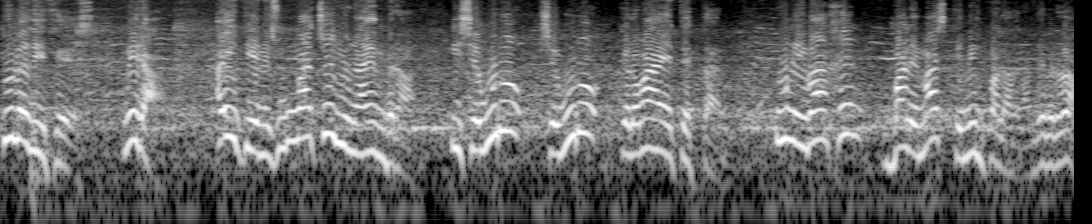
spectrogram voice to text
tú le dices, mira, ahí tienes un macho y una hembra, y seguro, seguro que lo van a detectar. Una imagen vale más que mil palabras, de verdad.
